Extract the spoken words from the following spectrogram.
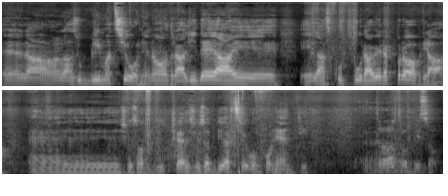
eh, la, la sublimazione, no? Tra l'idea e, e la scultura vera e propria, eh, ci sono cioè, ci sono diverse componenti. Tra l'altro ho visto,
